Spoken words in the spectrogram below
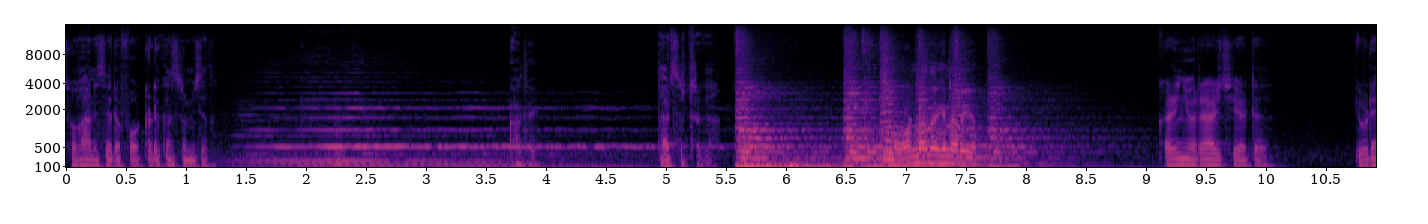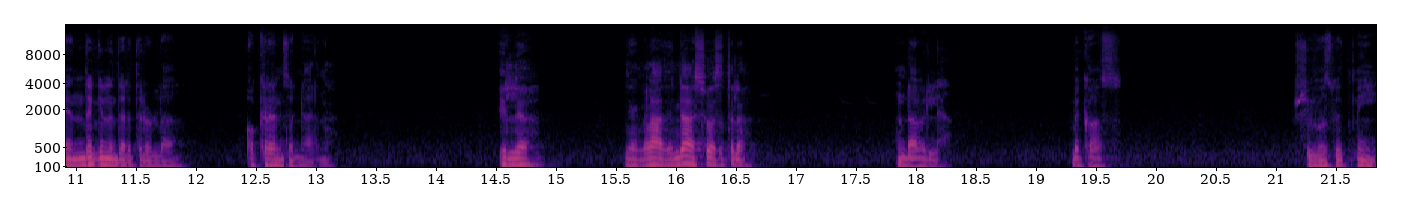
സുഹാനസിയുടെ ഫോട്ടോ എടുക്കാൻ ശ്രമിച്ചത്. അതെ. ദാറ്റ്സ് എ ട്രിഗർ ലോണിനെന്ന് എങ്ങനെ അറിയാം? കഴിഞ്ഞ ഒരാഴ്ചയായിട്ട് ഇവിടെ എന്തെങ്കിലും തരത്തിലുള്ള ഒക്കറൻസ് ഉണ്ടായിരുന്നു? ഇല്ല. ഞങ്ങൾ അതിന്റെ ആശ്വാസത്തിലാ. ഉണ്ടാവില്ല. Because she was with me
